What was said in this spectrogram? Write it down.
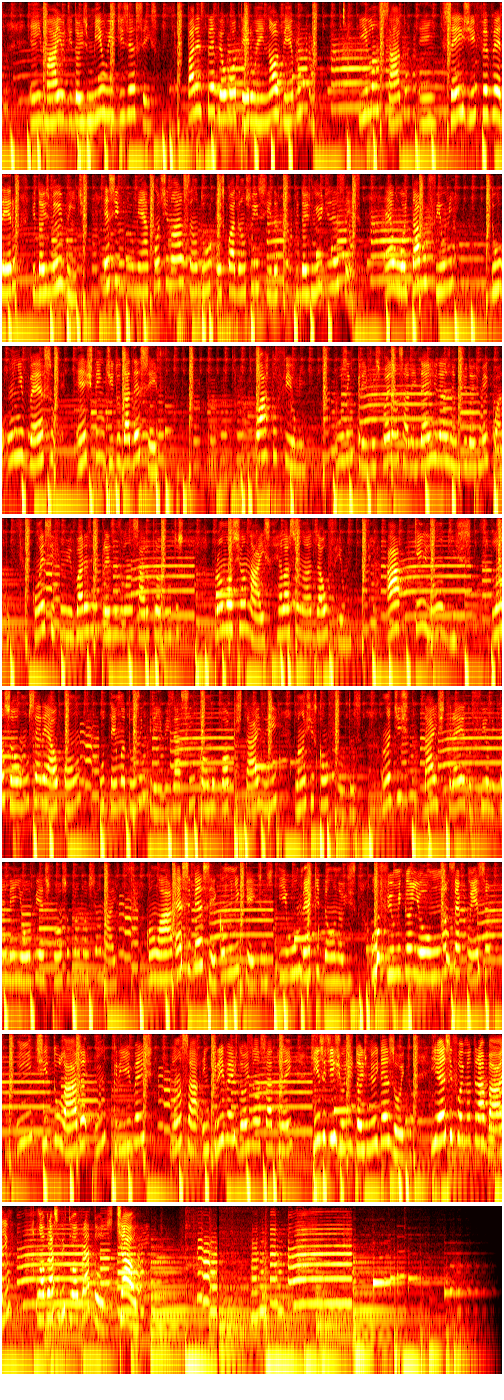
em maio de 2016 para escrever o roteiro em novembro e lançado em 6 de fevereiro de 2020. Esse filme é a continuação do Esquadrão Suicida de 2016. É o oitavo filme do universo estendido da DC. Filme, Os Incríveis, foi lançado em 10 de dezembro de 2004. Com esse filme, várias empresas lançaram produtos promocionais relacionados ao filme. A Kellogg's lançou um cereal com o tema dos incríveis, assim como popstars e lanches com frutas. Antes da estreia do filme, também houve esforços promocionais com a SBC Communications e o McDonald's. O filme ganhou uma sequência intitulada Incríveis, lança... Incríveis 2, lançado em 15 de junho de 2018. E esse foi meu trabalho. Um abraço virtual para todos. Tchau!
